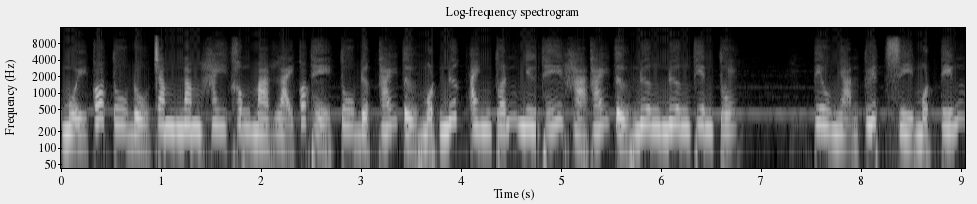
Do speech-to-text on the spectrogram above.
Muội có tu đủ trăm năm hay không mà lại có thể tu được thái tử một nước anh Tuấn như thế hả thái tử nương nương thiên tuế. Tiêu nhạn tuyết xì một tiếng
